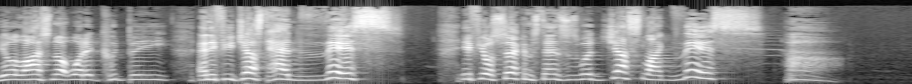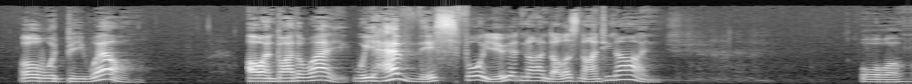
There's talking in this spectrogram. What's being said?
Your life's not what it could be. And if you just had this, if your circumstances were just like this, all would be well. Oh, and by the way, we have this for you at $9.99 or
